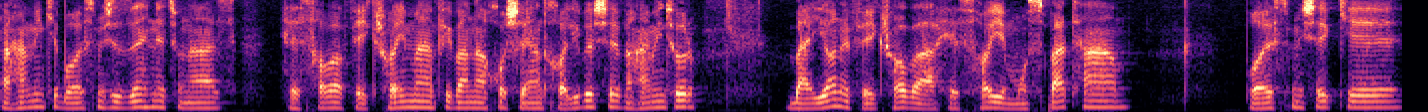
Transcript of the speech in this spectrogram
و همین که باعث میشه ذهنتون از حسها و فکرهای منفی و ناخوشایند خالی بشه. و همینطور بیان فکرها و حسهای مثبت هم باعث میشه که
